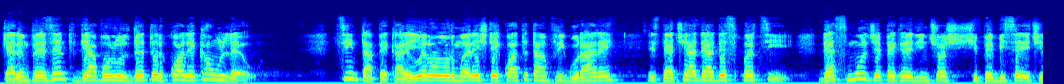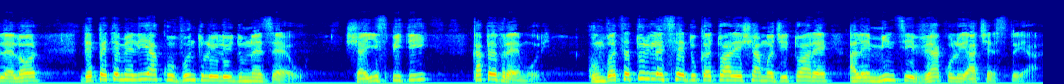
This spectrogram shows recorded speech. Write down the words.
Chiar în prezent, diavolul dă târcoale ca un leu. Ținta pe care el o urmărește cu atâta înfrigurare este aceea de a despărți, de a smulge pe credincioși și pe bisericile lor de pe temelia cuvântului lui Dumnezeu și a ispiti, ca pe vremuri, cu învățăturile seducătoare și amăgitoare ale minții veacului acestuia.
